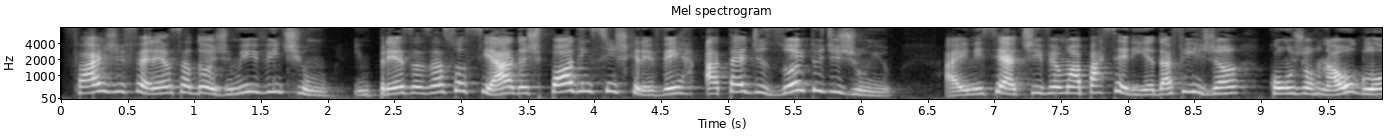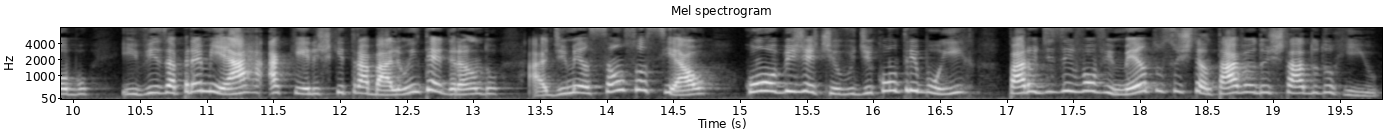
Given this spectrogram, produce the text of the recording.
Faz Diferença 2021. Empresas associadas podem se inscrever até 18 de junho. A iniciativa é uma parceria da Firjan com o jornal O Globo e visa premiar aqueles que trabalham integrando a dimensão social com o objetivo de contribuir para o desenvolvimento sustentável do Estado do Rio.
